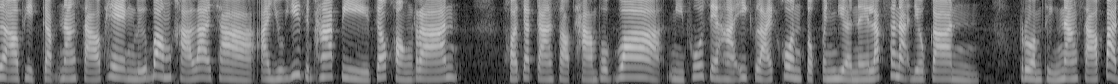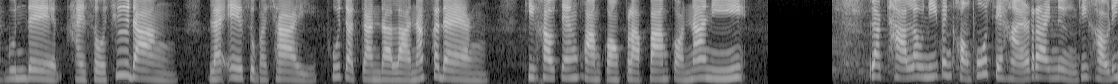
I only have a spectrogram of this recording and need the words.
พื่อเอาผิดกับนางสาวเพลงหรือบอมขาราชาอายุ 25 ปีเจ้าของร้าน เพราะจากการสอบถามพบว่ามีผู้เสียหายอีกหลายคนตกเป็นเหยื่อในลักษณะเดียวกัน รวมถึงนางสาวปัดบุญเดชไฮโซชื่อดัง และเอสุภชัย ผู้จัดการดารานักแสดง ที่เข้าแจ้งความกองปราบปรามก่อนหน้านี้ หลักฐานเหล่านี้เป็นของผู้เสียหายรายหนึ่งที่เขาได้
